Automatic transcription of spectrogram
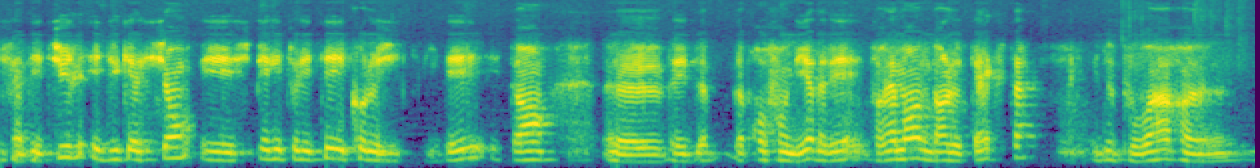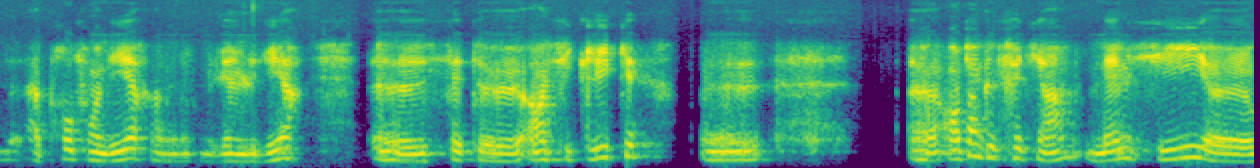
qui s'intitule Éducation et spiritualité écologique. L'idée étant euh, d'approfondir, d'aller vraiment dans le texte et de pouvoir approfondir, comme je viens de le dire, cette encyclique euh, en tant que chrétien, même si euh,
